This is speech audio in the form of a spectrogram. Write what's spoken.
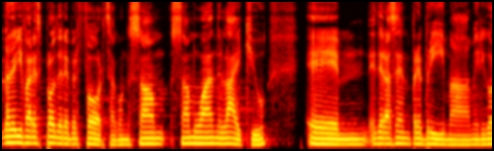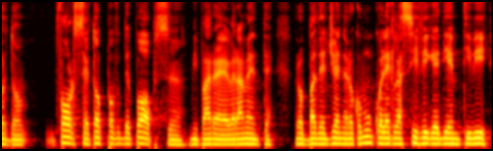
la devi far esplodere per forza con some, Someone Like You e, ehm, ed era sempre prima, mi ricordo forse Top of the Pops, mi pare veramente roba del genere, comunque le classifiche di MTV.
